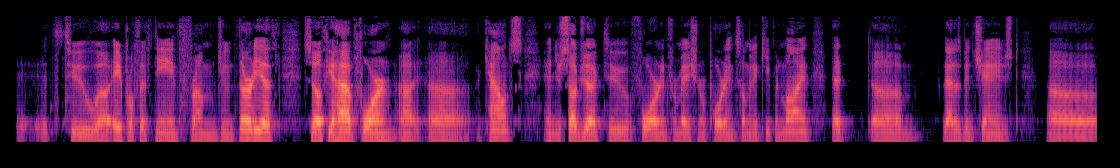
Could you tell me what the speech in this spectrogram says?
it's to uh, April 15th from June 30th. So if you have foreign uh, uh, accounts and you're subject to foreign information reporting, something to keep in mind that um, that has been changed uh,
